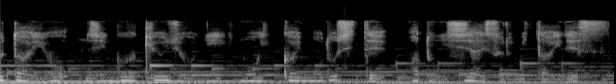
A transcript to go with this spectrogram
舞台を神宮球場にもう一回戻して、あと2試合するみたいです。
